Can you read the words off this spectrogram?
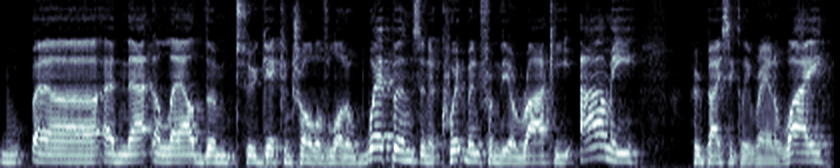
uh, and that allowed them to get control of a lot of weapons and equipment from the Iraqi army, who basically ran away.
